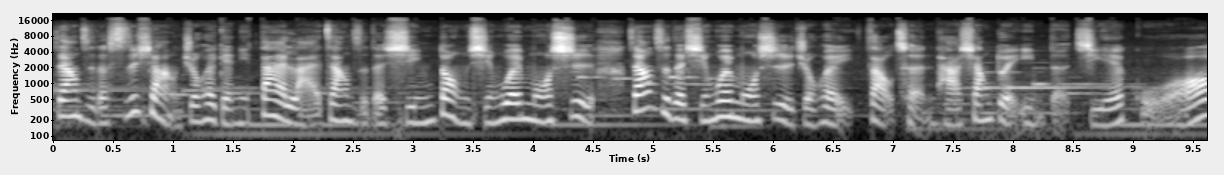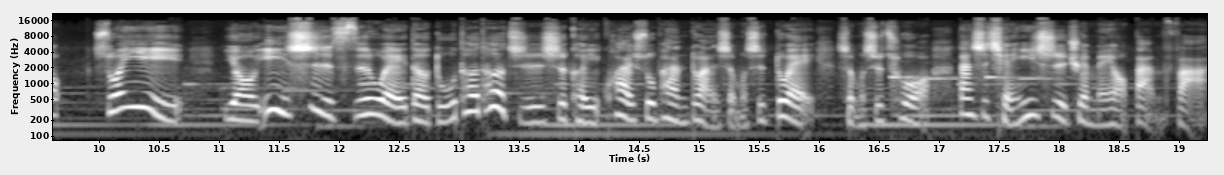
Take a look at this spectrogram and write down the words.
这样子的思想就会给你带来这样子的行动行为模式，这样子的行为模式就会造成它相对应的结果，所以。有意识思维的独特特质是可以快速判断什么是对，什么是错，但是潜意识却没有办法。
